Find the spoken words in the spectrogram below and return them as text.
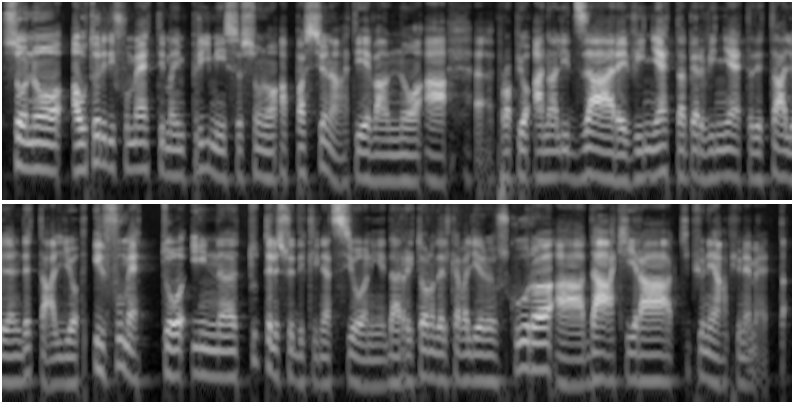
sono autori di fumetti, ma in primis sono appassionati e vanno a eh, proprio analizzare vignetta per vignetta, dettaglio nel dettaglio, il fumetto in tutte le sue declinazioni, dal ritorno del Cavaliere Oscuro ad Akira, chi più ne ha più ne metta.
